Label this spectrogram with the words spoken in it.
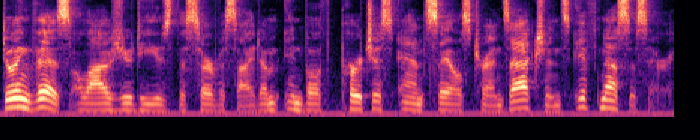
Doing this allows you to use the service item in both purchase and sales transactions if necessary.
